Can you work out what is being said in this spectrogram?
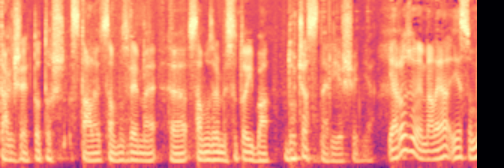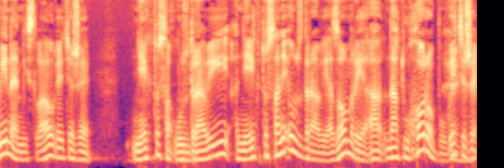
Takže toto stále samozrejme, e, samozrejme sú to iba dočasné riešenia. Ja rozumiem, ale ja, ja som iné myslel, viete, že niekto sa uzdraví a niekto sa neuzdraví a zomrie a na tú chorobu. Hej, Viete, že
